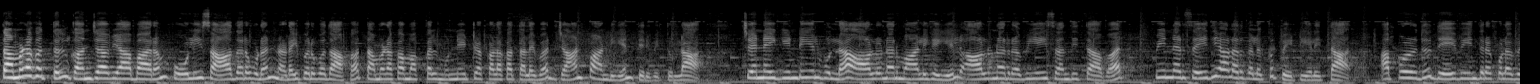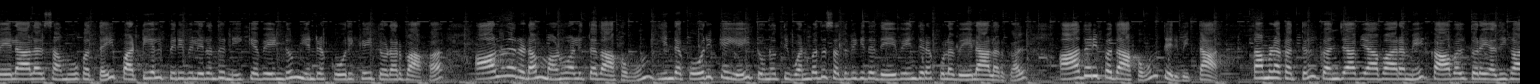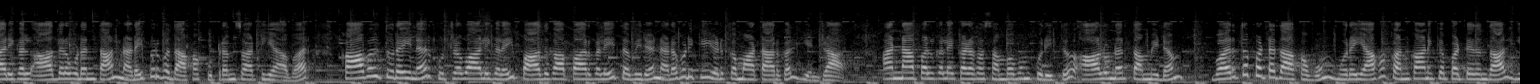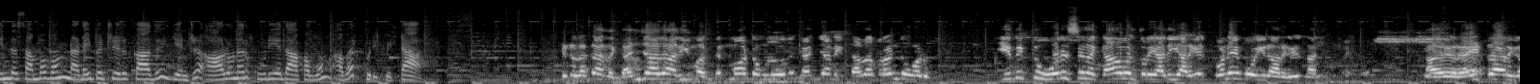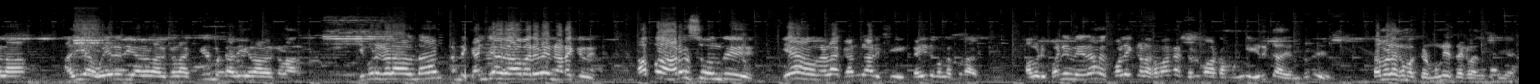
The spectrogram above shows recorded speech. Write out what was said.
தமிழகத்தில் கஞ்சா வியாபாரம் போலீஸ் ஆதரவுடன் நடைபெறுவதாக தமிழக மக்கள் முன்னேற்றக் கழக தலைவர் ஜான் பாண்டியன் தெரிவித்துள்ளார். சென்னை கிண்டியில் உள்ள ஆளுநர் மாளிகையில் ஆளுநர் ரவியை சந்தித்த அவர் பின்னர் செய்தியாளர்களுக்கு பேட்டியளித்தார். அப்பொழுது தேவேந்திர குல வேளாளர் சமூகத்தை பட்டியல் பிரிவிலிருந்து நீக்க வேண்டும் என்ற கோரிக்கை தொடர்பாக ஆளுநரிடம் மனு அளித்ததாகவும் இந்த கோரிக்கையை தொண்ணூற்றி ஒன்பது சதவிகித தேவேந்திர குல வேளாளர்கள் ஆதரிப்பதாகவும் தெரிவித்தார். தமிழகத்தில் கஞ்சா வியாபாரமே காவல்துறை அதிகாரிகள் ஆதரவுடன் தான் நடைபெறுவதாக குற்றம் சாட்டிய அவர் காவல்துறையினர் குற்றவாளிகளை பாதுகாப்பார்களே தவிர நடவடிக்கை எடுக்க மாட்டார்கள் என்றார். அண்ணா பல்கலைக்கழக சம்பவம் குறித்து ஆளுநர் தம்மிடம் வருத்தப்பட்டதாகவும் முறையாக கண்காணிக்கப்பட்டிருந்தால் இந்த சம்பவம் நடைபெற்றிருக்காது என்று ஆளுநர் கூறியதாகவும் அவர் குறிப்பிட்டார். கிட்டத்தட்ட அந்த கஞ்சா தான் அதிகமா இருக்கு. முழுவதும் கஞ்சா இன்னைக்கு தலை ஓடுது. இதுக்கு ஒரு சில காவல்துறை அதிகாரிகள் துணை போகிறார்கள் நான் அது ரைட்டரா இருக்கலாம் அதிக உயரதிகாரிகளா இருக்கலாம் கீழ்மட்ட அதிகாரிகளா இருக்கலாம். இவர்களால் தான் அந்த கஞ்சா வியாபாரமே நடக்குது. அப்ப அரசு வந்து ஏன் அவங்க எல்லாம் கண்காணிச்சு கைது பண்ணக்கூடாது? அப்படி பண்ணிருந்தீங்கன்னா கொலைக்கழகமாக தென் மாவட்டம் இருக்காது என்பது தமிழக மக்கள் முன்னேற்ற கழகத்துடைய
